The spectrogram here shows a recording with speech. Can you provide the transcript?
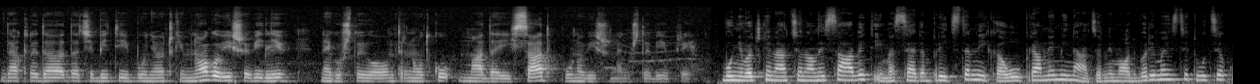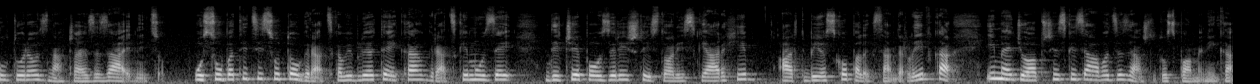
Dakle, da, da će biti bunjevački mnogo više vidljiv nego što je u ovom trenutku, mada i sad puno više nego što je bio prije. Bunjevački nacionalni savjet ima sedam predstavnika u upravnim i nadzornim odborima institucija kulture od značaja za zajednicu. U Subatici su to Gradska biblioteka, Gradski muzej, Dičije pozorište, Istorijski arhiv, Art bioskop Aleksandar Livka i Međuopštinski zavod za zaštitu spomenika.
